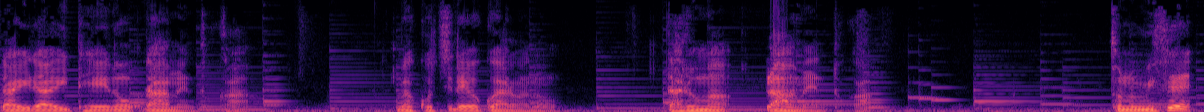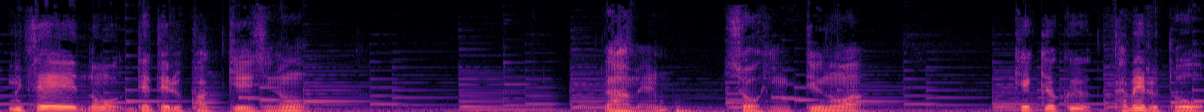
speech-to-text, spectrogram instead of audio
来来亭のラーメンとか、まあこっちでよくあるあの、だるまラーメンとか、その店、店の出てるパッケージのラーメン商品っていうのは、結局食べると、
